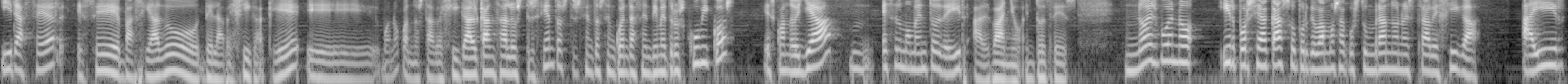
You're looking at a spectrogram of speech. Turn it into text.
ir a hacer ese vaciado de la vejiga, que eh, bueno, cuando esta vejiga alcanza los 300-350 centímetros cúbicos, es cuando ya mm, es el momento de ir al baño. Entonces, no es bueno ir por si acaso porque vamos acostumbrando nuestra vejiga a ir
